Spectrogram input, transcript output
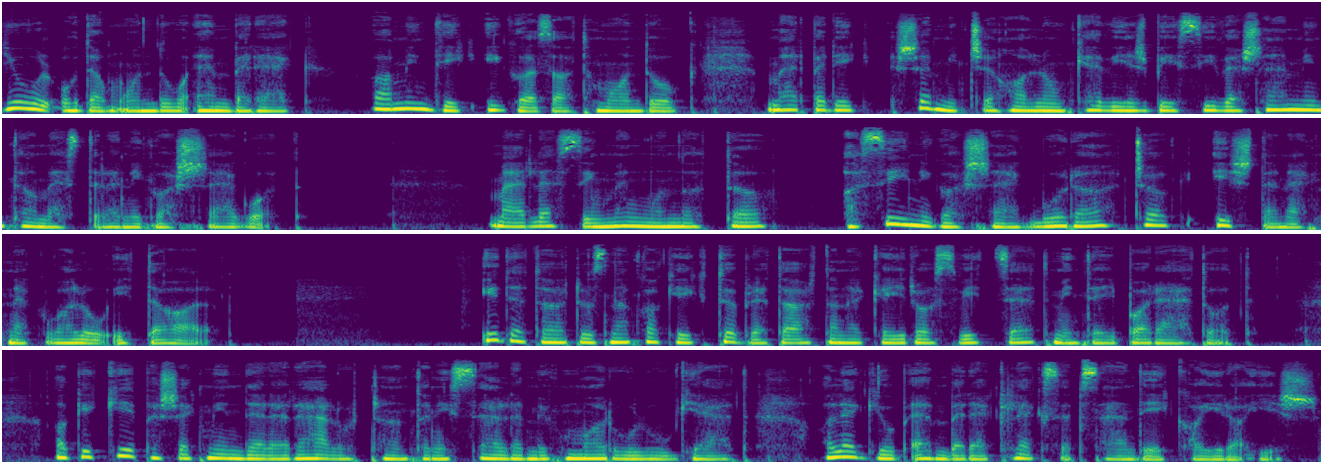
jól odamondó emberek, a mindig igazat mondók, már pedig semmit se hallunk kevésbé szívesen, mint a mesztelen igazságot. Már Lessing megmondotta, a színigasság bora csak isteneknek való ital. Ide tartoznak, akik többre tartanak egy rossz viccet, mint egy barátot, akik képesek mindenre rálocsantani szellemük marulúgját, a legjobb emberek legszebb szándékaira is.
